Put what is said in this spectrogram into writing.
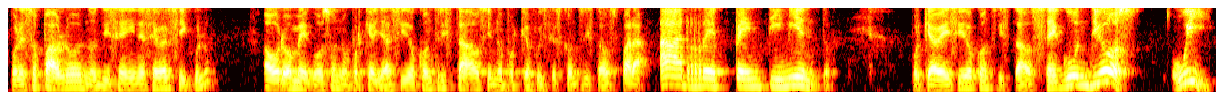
por eso Pablo nos dice en ese versículo, ahora me gozo no porque haya sido contristado, sino porque fuisteis contristados para arrepentimiento, porque habéis sido contristados según Dios. Uy,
